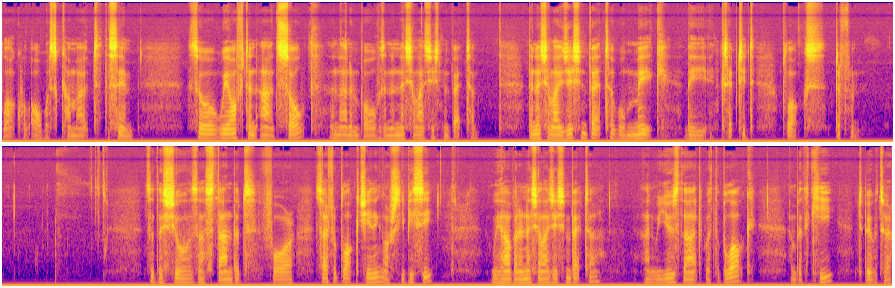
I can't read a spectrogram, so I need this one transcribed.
block will always come out the same. So we often add salt and that involves an initialization vector. The initialization vector will make the encrypted blocks different. So this shows a standard for cipher block chaining or CBC. We have an initialization vector and we use that with the block and with the key to be able to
